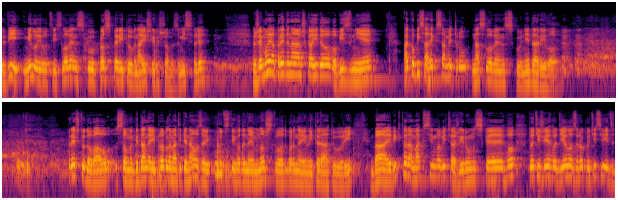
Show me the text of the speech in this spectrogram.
vy, milujúci slovenskú prosperitu v najširšom zmysle, že moja prednáška ideovo vyznie, ako by sa hexametru na Slovensku nedarilo. Preštudoval som k danej problematike naozaj úctyhodné množstvo odbornej literatúry, ba aj Viktora Maximoviča Žirumského, totiž jeho dielo z roku 1977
